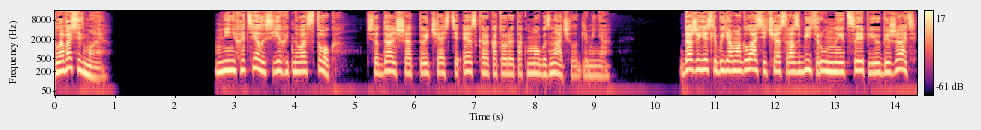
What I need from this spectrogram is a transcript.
Глава седьмая. Мне не хотелось ехать на восток, все дальше от той части Эскора, которая так много значила для меня. Даже если бы я могла сейчас разбить рунные цепи и убежать,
